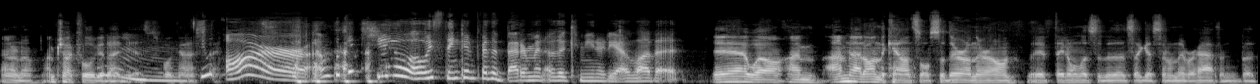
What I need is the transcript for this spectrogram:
I don't know. I'm chock full of good mm, ideas. What can I you say? You are. oh, look at you, always thinking for the betterment of the community. I love it. Yeah, well, I'm I'm not on the council, so they're on their own. If they don't listen to this, I guess it'll never happen. But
